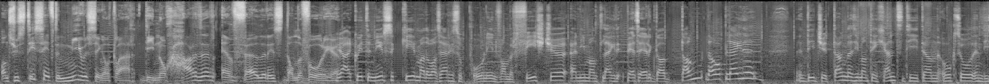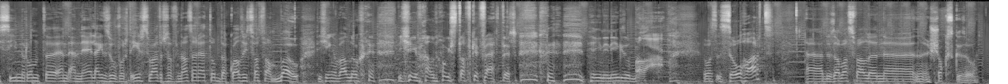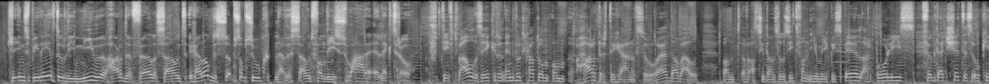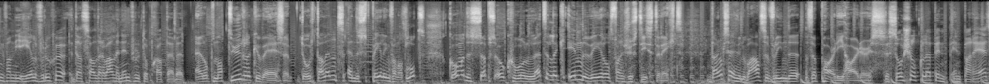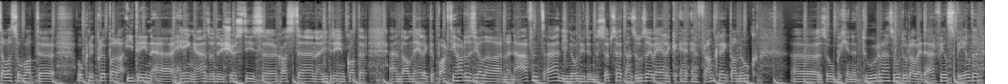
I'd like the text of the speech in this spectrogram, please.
Want Justice heeft een nieuwe single klaar, die nog harder en vuiler is dan de vorige. Ja, ik weet de eerste keer, maar dat was ergens op gewoon een van de feestje en iemand legde, ik eigenlijk dat Tang dat oplegde. DJ Tang, dat is iemand in Gent die dan ook zo in die scene rond... Uh, en, en hij legde zo voor het eerst Waters of Nazareth op, dat ik wel zoiets had van wow, die gingen wel nog, die gingen wel nog een stapje verder. die gingen in één keer zo... Blah. Dat was zo hard. Uh, dus dat was wel een, uh, een shockske zo. Geïnspireerd door die nieuwe, harde, vuile sound gaan ook de subs op zoek naar de sound van die zware electro. Het heeft wel zeker een invloed gehad om, om harder te gaan of zo, hè? dat wel. Want als je dan zo ziet van You Make Me Speel, Arpolis, Fuck That Shit is ook een van die heel vroege, dat zal er wel een invloed op gehad hebben. En op natuurlijke wijze, door talent en de speling van het lot, komen de subs ook gewoon letterlijk in de wereld van justice terecht. Dankzij hun Waalse vrienden, The Party Harders. De Social Club in, in Parijs, dat was zo wat de, ook een club waar iedereen uh, hing. Hè. Zo de Justice-gasten en iedereen komt daar. En dan eigenlijk de partyharders, die hadden daar een avond, hè, die nodigden de subs uit. En zo zijn we eigenlijk in, Frankrijk dan ook zo beginnen toeren en zo, doordat wij daar veel speelden.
